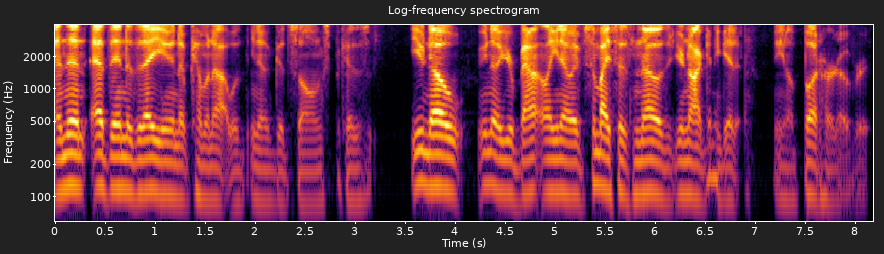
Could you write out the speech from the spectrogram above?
and then at the end of the day you end up coming out with you know good songs because you know you know you're bound you know if somebody says no you're not going to get you know butt hurt over it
